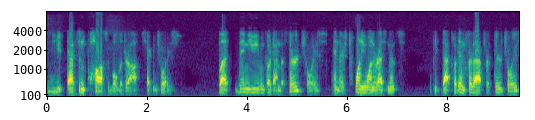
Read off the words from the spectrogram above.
You, that's impossible to draw second choice. But then you even go down to third choice, and there's 21 residents that put in for that for third choice,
